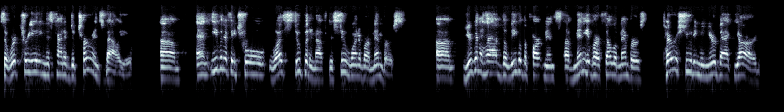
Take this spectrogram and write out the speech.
So we're creating this kind of deterrence value. Um, and even if a troll was stupid enough to sue one of our members, um, you're going to have the legal departments of many of our fellow members parachuting in your backyard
